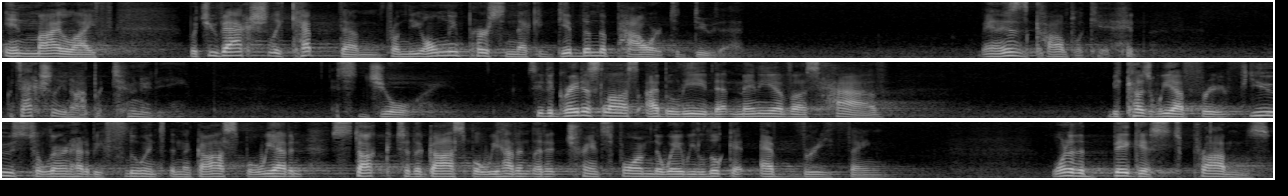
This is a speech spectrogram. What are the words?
in my life, but you've actually kept them from the only person that could give them the power to do that. Man, this is complicated. It's actually an opportunity, it's joy. See, the greatest loss I believe that many of us have because we have refused to learn how to be fluent in the gospel. We haven't stuck to the gospel. We haven't let it transform the way we look at everything. One of the biggest problems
